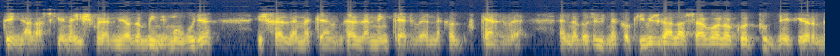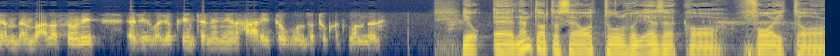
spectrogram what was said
tényállást kéne ismerni, az a minimum, ugye, és fel, lenne, fel lennénk kedve ennek a kedve ennek az ügynek a kivizsgálásával, akkor tudnék érdemben válaszolni, ezért vagyok kénytelen ilyen hárító gondotokat mondani. Jó, nem tartasz-e attól, hogy ezek a fajta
